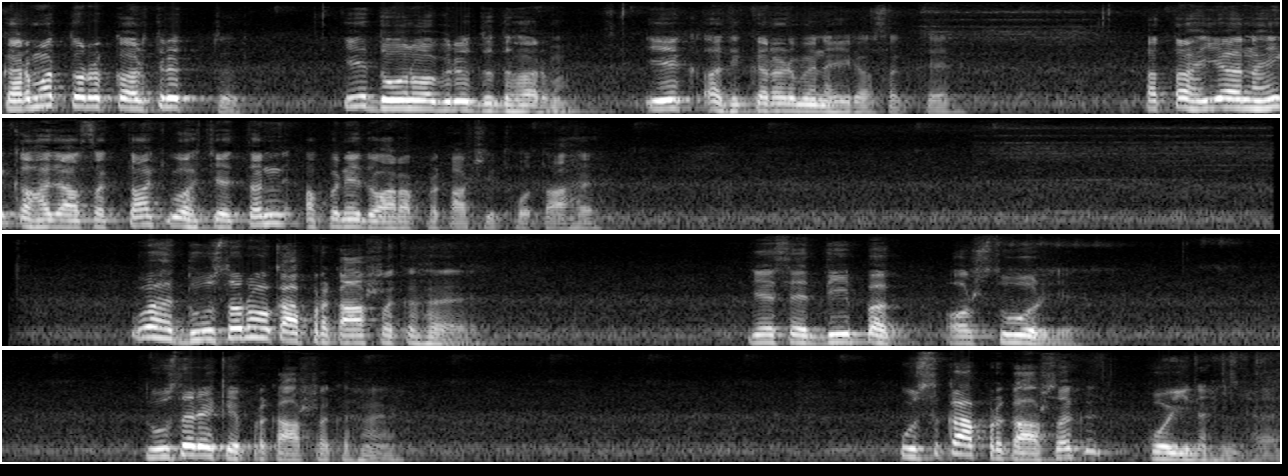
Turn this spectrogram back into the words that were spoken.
कर्मत्व और कर्तृत्व, ये दोनों विरुद्ध धर्म, एक अधिकरण में नहीं रह सकते। अतः यह नहीं कहा जा सकता कि वह चैतन्य अपने द्वारा प्रकाशित होता है। वह दूसरों का प्रकाशक है, जैसे दीपक और सूर्य। दूसरे के प्रकाशक हैं। उसका प्रकाशक कोई नहीं है।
